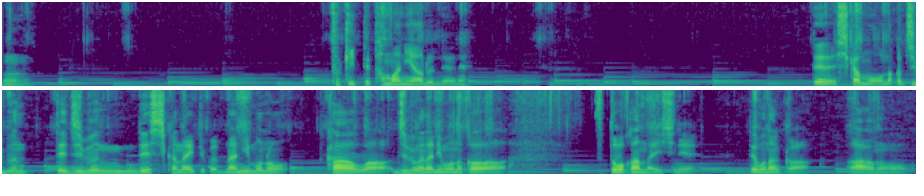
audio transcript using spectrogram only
うん。時ってたまにあるんだよね。で、しかもなんか自分って自分でしかないというか、何者かは、自分が何者かはずっとわかんないしね。でもなんか、あの、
